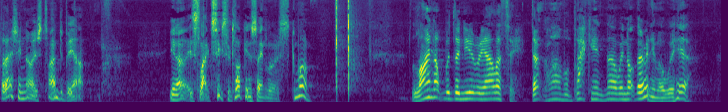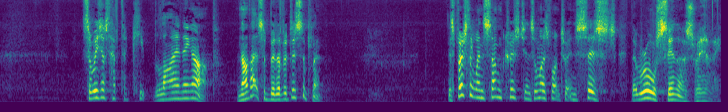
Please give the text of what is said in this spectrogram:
But actually, no, it's time to be up. You know, it's like six o'clock in St. Louis. Come on. Line up with the new reality. Don't go, oh, we're back in. No, we're not there anymore. We're here. So we just have to keep lining up. Now, that's a bit of a discipline. Especially when some Christians almost want to insist that we're all sinners, really.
